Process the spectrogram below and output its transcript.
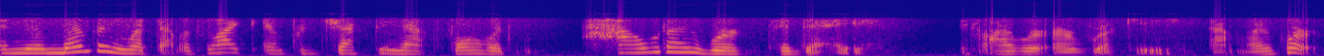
And remembering what that was like and projecting that forward. How would I work today if I were a rookie at my work?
